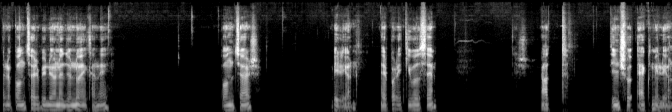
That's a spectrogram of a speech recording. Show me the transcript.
তাহলে পঞ্চাশ বিলিয়নের জন্য এখানে পঞ্চাশ বিলিয়ন এরপরে কি বলছে সাত তিনশো এক মিলিয়ন।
